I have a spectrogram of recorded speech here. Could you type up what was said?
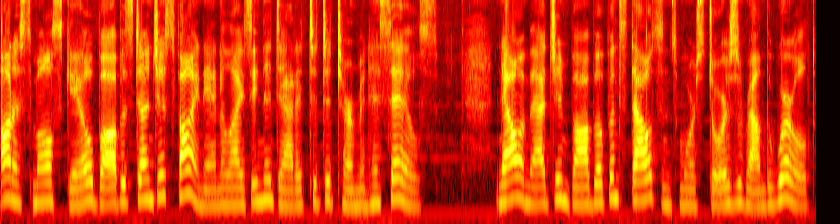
On a small scale, Bob has done just fine analyzing the data to determine his sales. Now imagine Bob opens thousands more stores around the world.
